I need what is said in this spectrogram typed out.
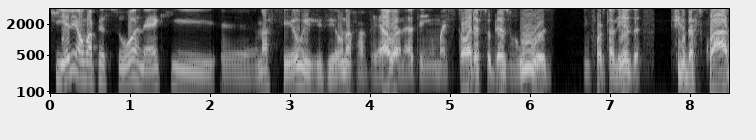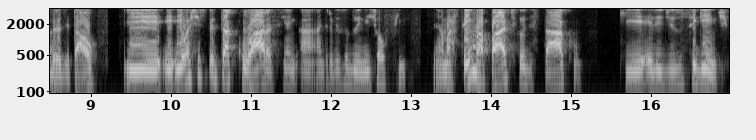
que ele é uma pessoa, né, que é, nasceu e viveu na favela, né, tem uma história sobre as ruas em Fortaleza, filho das quadras e tal. E, e eu achei espetacular, assim, a, a entrevista do início ao fim. né, Mas tem uma parte que eu destaco que ele diz o seguinte:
